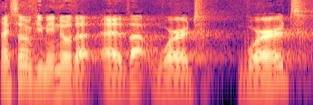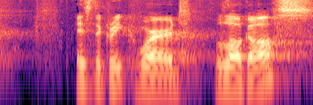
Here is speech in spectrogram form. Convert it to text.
Now, some of you may know that uh, that word, word, is the Greek word logos.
